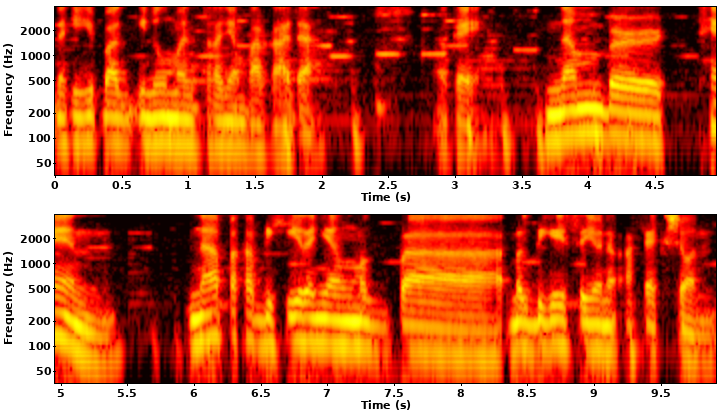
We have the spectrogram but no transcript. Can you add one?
nakikipag-inuman sa kanyang barkada. Okay. Number 10, napakabihira niyang mag, uh, magbigay sa iyo ng affection.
